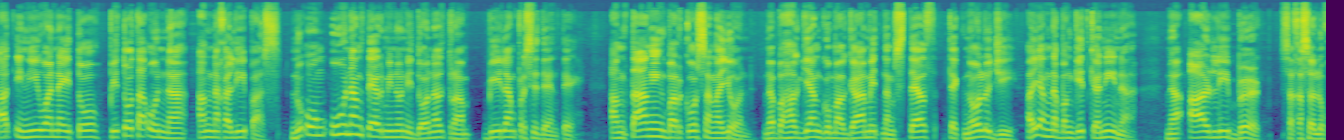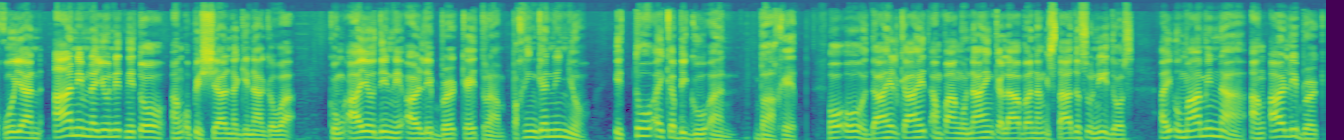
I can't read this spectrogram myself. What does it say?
at iniwan na ito pito taon na ang nakalipas noong unang termino ni Donald Trump bilang presidente. Ang tanging barko sa ngayon na bahagyang gumagamit ng stealth technology ay ang nabanggit kanina na Arleigh Burke. Sa kasalukuyan, anim na unit nito ang opisyal na ginagawa. Kung ayaw din ni Arleigh Burke kay Trump, pakinggan ninyo, ito ay kabiguan. Bakit? Oo, dahil kahit ang pangunahing kalaban ng Estados Unidos ay umamin na ang Arleigh Burke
